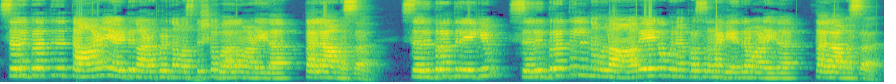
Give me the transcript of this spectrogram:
സെറിബ്രത്തിന് താഴെയായിട്ട് കാണപ്പെടുന്ന മസ്തിഷ്ക ഭാഗമാണ് ഏത്? തലാമസ്. സെറിബ്രത്തിലേക്കും സെറിബ്രത്തിൽ നിന്നുമുള്ള ആവേഗ പുനഃപ്രസരണ കേന്ദ്രമാണ് ഇത് തലാമസ്.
